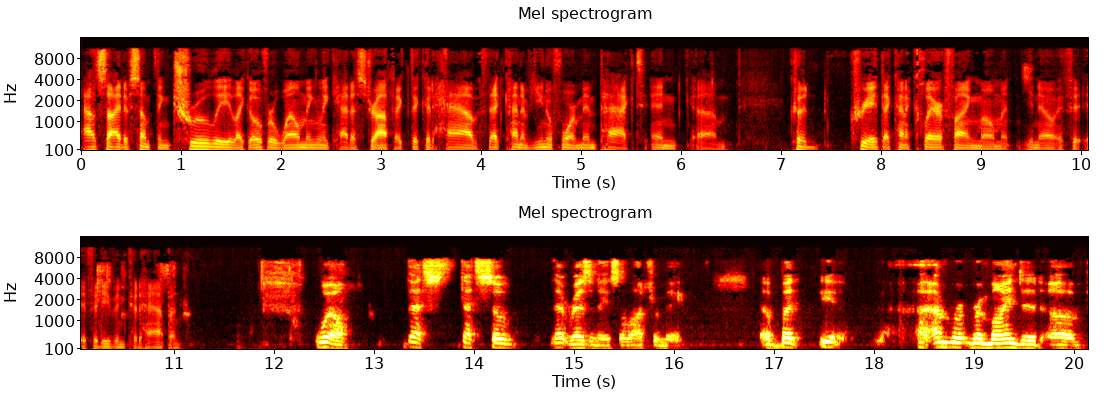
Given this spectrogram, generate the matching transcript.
outside of something truly like overwhelmingly catastrophic that could have that kind of uniform impact and um, could create that kind of clarifying moment, you know, if it, if it even could happen. Well, that's that's so that resonates a lot for me. Uh, but I'm re- reminded of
